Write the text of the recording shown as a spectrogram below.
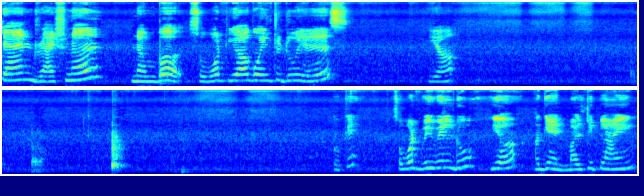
10 rational numbers so what you are going to do is here. Okay. So what we will do here again multiplying.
